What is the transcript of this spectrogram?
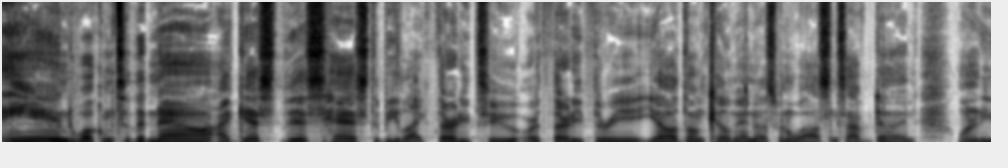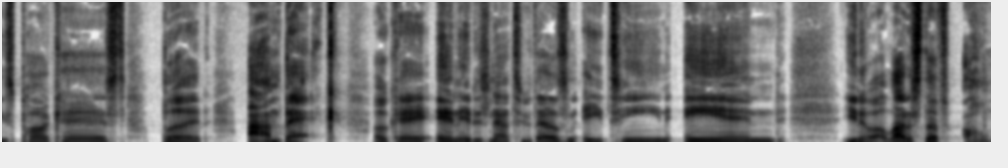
And welcome to the now. I guess this has to be like 32 or 33. Y'all don't kill me. I know it's been a while since I've done one of these podcasts, but I'm back okay? And it is now 2018 and you know a lot of stuff oh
